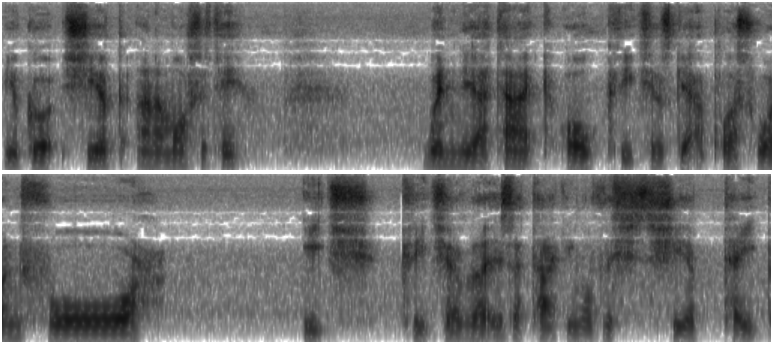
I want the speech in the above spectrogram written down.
You've got Shared Animosity. When they attack, all creatures get a plus one for each creature that is attacking of the shared type.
